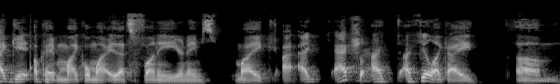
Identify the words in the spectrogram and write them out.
I get okay, Michael Myers. That's funny. Your name's Mike. I, I actually I I feel like I um.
